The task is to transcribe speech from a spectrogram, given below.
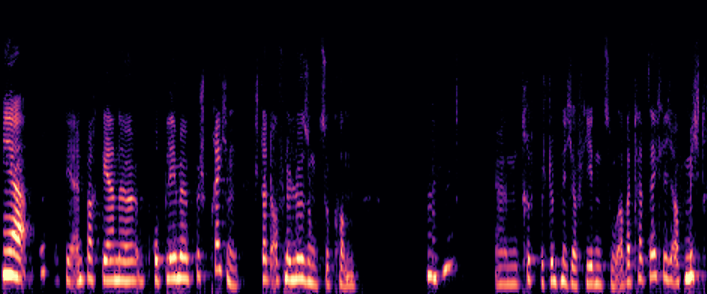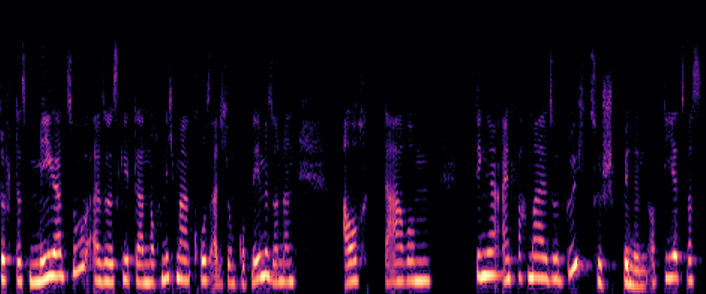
Ja. Die einfach gerne Probleme besprechen, statt auf eine Lösung zu kommen. Mhm. Ähm, trifft bestimmt nicht auf jeden zu, aber tatsächlich auf mich trifft das mega zu. Also es geht da noch nicht mal großartig um Probleme, sondern auch darum, Dinge einfach mal so durchzuspinnen, ob die jetzt was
